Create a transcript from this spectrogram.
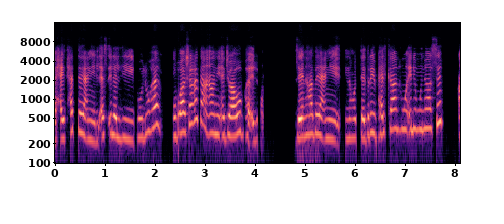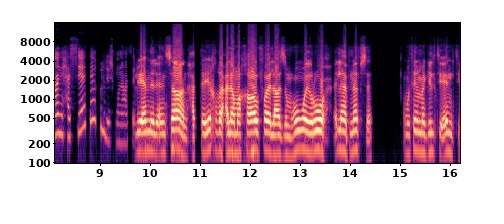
بحيث حتى يعني الأسئلة اللي يقولوها مباشرة أنا أجاوبها لهم. زين هذا يعني إنه التدريب هل كان هو إلي مناسب؟ أنا حسيته كلش مناسب. لأن الإنسان حتى يقضي على مخاوفه لازم هو يروح لها بنفسه. ومثل ما قلتي أنت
